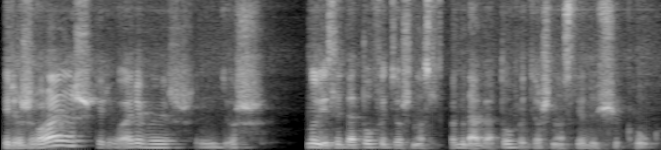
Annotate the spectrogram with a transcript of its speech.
переживаешь, перевариваешь, идешь. Ну, если готов, идешь на, когда готов, идешь на следующий круг.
